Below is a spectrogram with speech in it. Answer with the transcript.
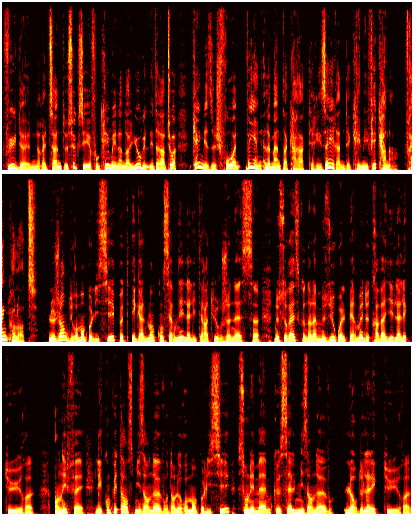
Fü den rezente Suse vu Krimin an der Jugendliteratur kennt sech froen, wie eng Elementer charakteriseieren de Krimi fir Kanner. Frank Collot. Le genre du roman policier peut également concerner la littérature jeunesse, ne serait-ce que dans la mesure où elle permet de travailler la lecture. En effet, les compétences mises en œuvre dans le roman policier sont les mêmes que celles mises en œuvre lors de la lecture.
